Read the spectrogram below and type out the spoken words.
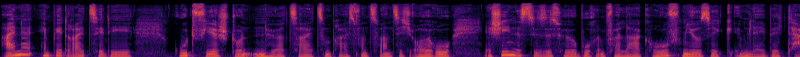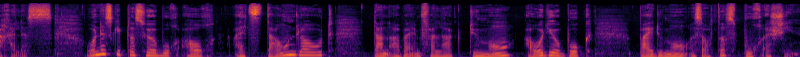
Eine MP3-CD, gut vier Stunden Hörzeit zum Preis von 20 Euro. Erschienen ist dieses Hörbuch im Verlag Roof Music im Label Tacheles. Und es gibt das Hörbuch auch als Download, dann aber im Verlag Dumont Audiobook. Bei Dumont ist auch das Buch erschienen.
